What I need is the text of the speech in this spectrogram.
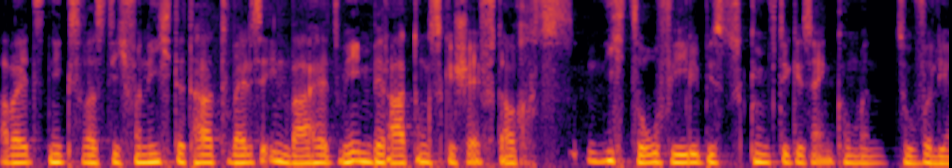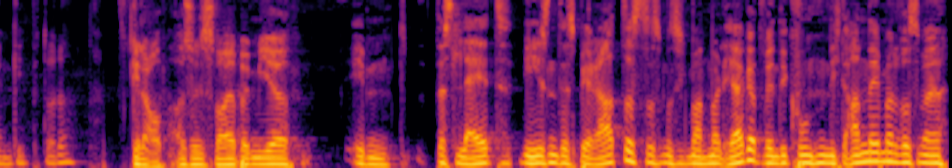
aber jetzt nichts, was dich vernichtet hat, weil es in Wahrheit wie im Beratungsgeschäft auch nicht so viel bis künftiges Einkommen zu verlieren gibt, oder? Genau, also es war ja bei mir eben das Leidwesen des Beraters, dass man sich manchmal ärgert, wenn die Kunden nicht annehmen, was man,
